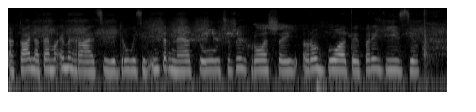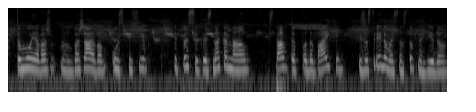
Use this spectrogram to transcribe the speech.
актуальна тема еміграції, друзів, інтернету, чужих грошей, роботи, переїздів. Тому я бажаю вам успіхів. Підписуйтесь на канал, ставте вподобайки і зустрінемось в наступних відео.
